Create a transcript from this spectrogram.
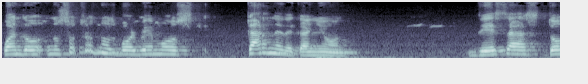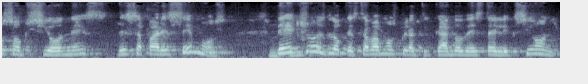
Cuando nosotros nos volvemos carne de cañón de esas dos opciones, desaparecemos. De hecho, es lo que estábamos platicando de esta elección,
